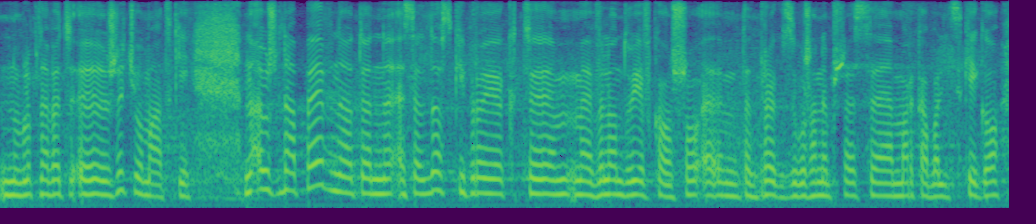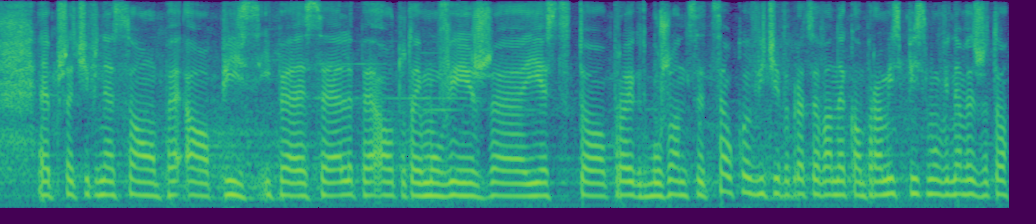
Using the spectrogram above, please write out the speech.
lub nawet e, życiu matki. No a już na pewno ten SLD-owski projekt wyląduje w koszu. Ten projekt zgłoszony przez Marka Balickiego. E, Przeciwne są PO, PiS i PSL. PO tutaj mówi, że jest to projekt burzący całkowicie wypracowany kompromis. PiS mówi nawet, że to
